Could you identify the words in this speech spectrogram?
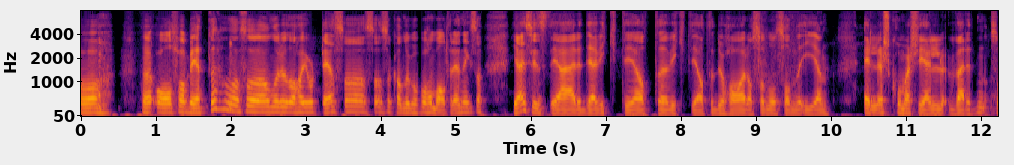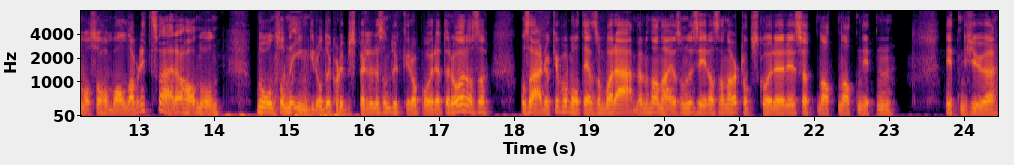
og, og alfabetet. Og så når du da har gjort det, så, så, så kan du gå på håndballtrening. Så jeg syns det det er viktig, at, viktig at du har også noen sånne i en ellers kommersiell verden, som også håndballen har blitt, så er det å ha noen, noen sånne inngrodde klubbspillere som dukker opp år etter år. Og så, og så er det jo ikke på en måte en som bare er med, men han er jo som du sier, altså han har vært toppskårer i 17, 18, 18, 19, 1920,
